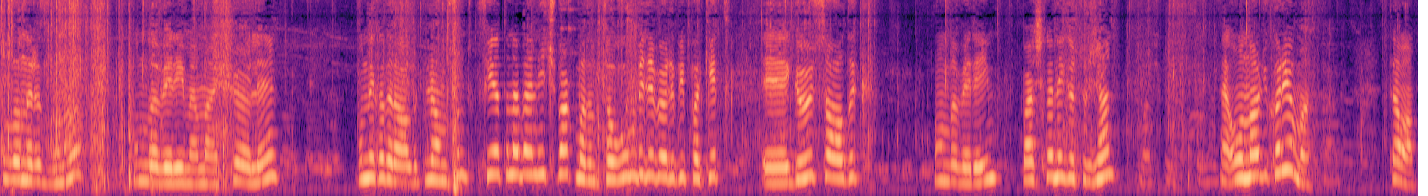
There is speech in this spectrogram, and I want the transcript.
kullanırız bunu. Bunu da vereyim hemen şöyle. Bu ne kadar aldık biliyor musun? Fiyatına ben hiç bakmadım tavuğun. Bir de böyle bir paket e, göğüs aldık. Onu da vereyim. Başka ne götüreceksin? He, onlar yukarıya mı? Tamam.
